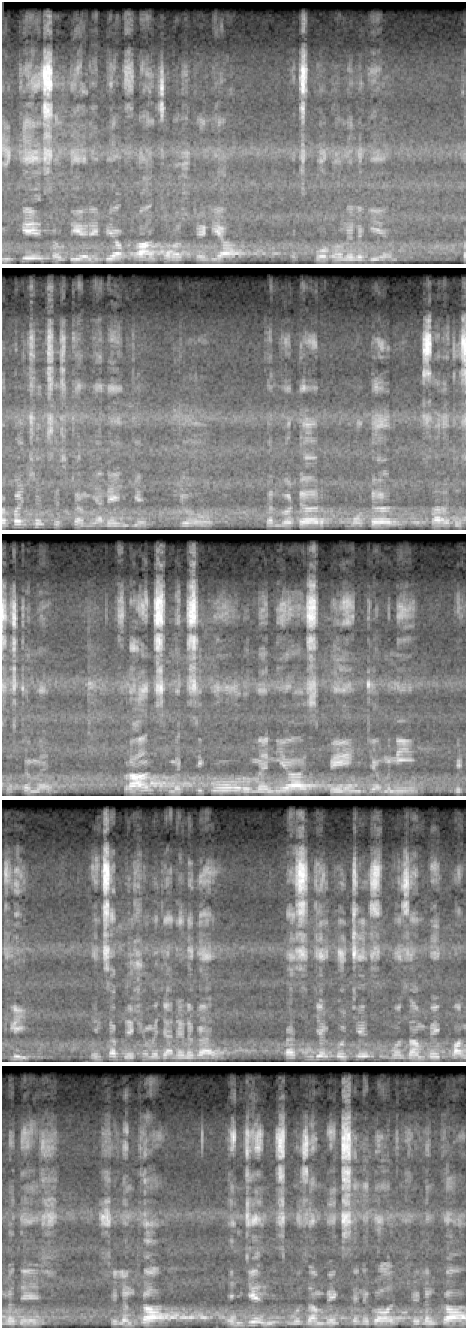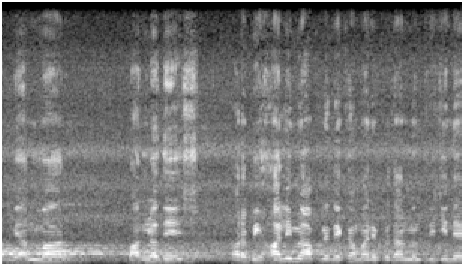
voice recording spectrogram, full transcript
UK Saudi Arabia France और ऑस्ट्रेलिया एक्सपोर्ट होने लगी है। प्रपल्शन सिस्टम यानी इंजन जो कन्वर्टर मोटर सारा जो सिस्टम है France Mexico Romania Spain Germany Italy इन सब देशों में जाने लगा है। Passenger coaches Mozambique Bangladesh Sri Lanka engines Mozambique Senegal Sri Lanka Myanmar Bangladesh और अभी हाल ही में आपने देखा हमारे प्रधानमंत्री जी ने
